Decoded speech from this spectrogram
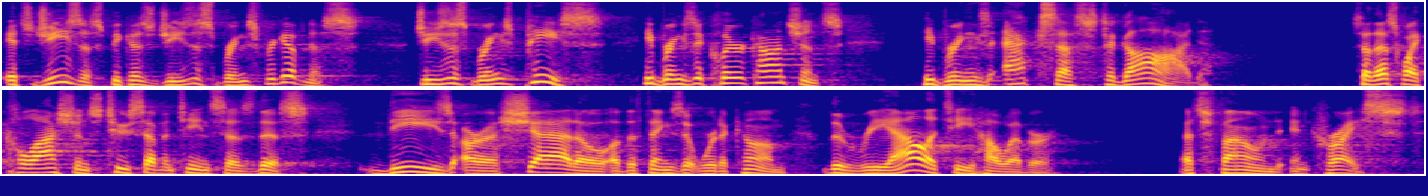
It's Jesus, because Jesus brings forgiveness. Jesus brings peace. He brings a clear conscience. He brings access to God. So that's why Colossians 2:17 says this, these are a shadow of the things that were to come. The reality, however, that's found in Christ.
